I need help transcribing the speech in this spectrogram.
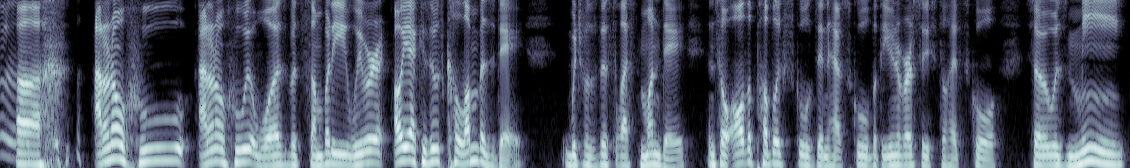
uh, I don't know who, I don't know who it was, but somebody, we were, oh yeah, cause it was Columbus Day, which was this last Monday. And so all the public schools didn't have school, but the university still had school. So it was me,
